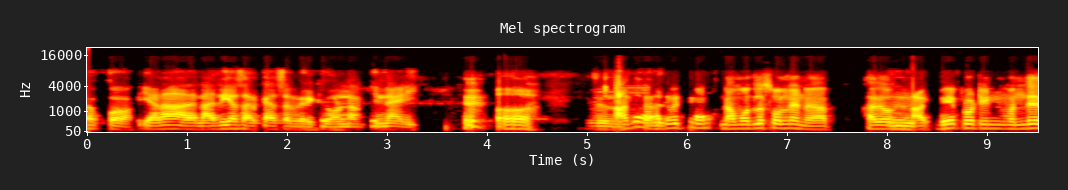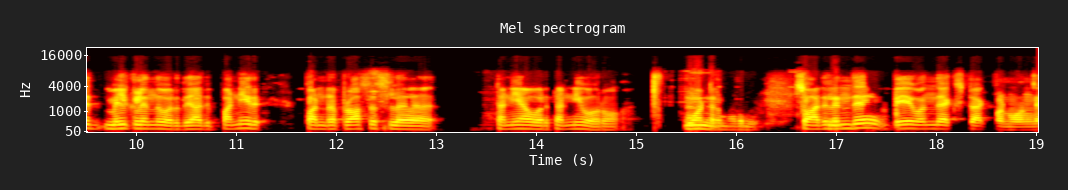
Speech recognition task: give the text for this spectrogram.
அப்போ ஏன்னா அது நிறைய சர்க்காசம் இருக்கு. ஒன்னும் பின்னாடி. ம். அதான் அது வச்சு நான் முதல்ல சொன்னேன். அது. வே புரோட்டீன் வந்து மில்க்ல இருந்து வருது. அது பன்னீர் பண்ற ப்ராசஸ்ல தனியா ஒரு தண்ணி வரும். வாட்டர் மாதிரி. சோ அதுல இருந்து வே வந்து எக்ஸ்ட்ராக்ட் பண்ணுவாங்க.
